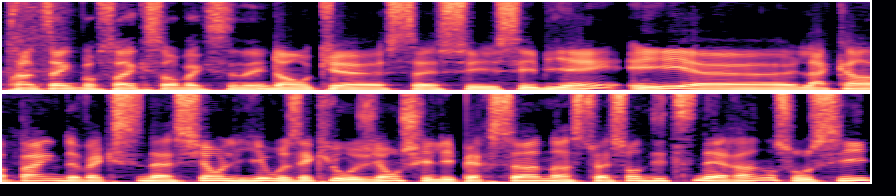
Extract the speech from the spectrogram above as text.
35 qui sont vaccinés. Donc, euh, c'est bien. Et la campagne de vaccination liée aux éclosions chez les personnes en situation d'itinérance aussi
